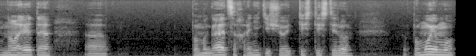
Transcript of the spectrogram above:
но это помогает сохранить еще тестостерон. По-моему,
